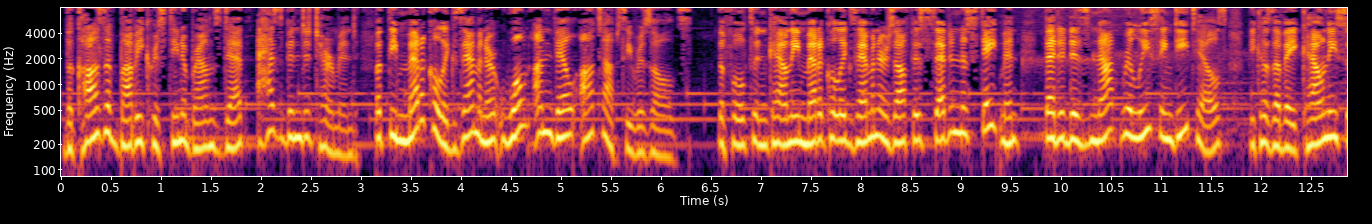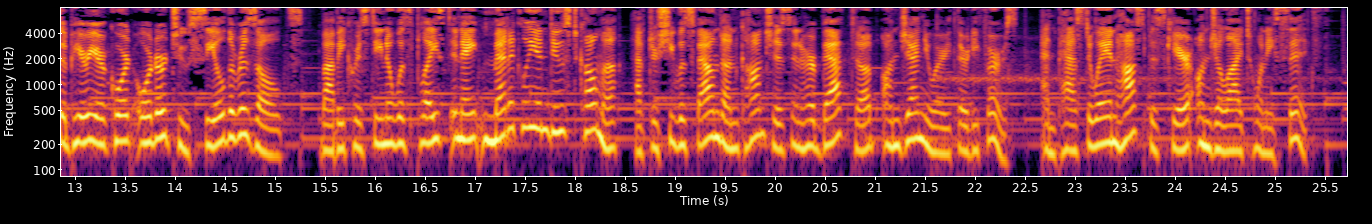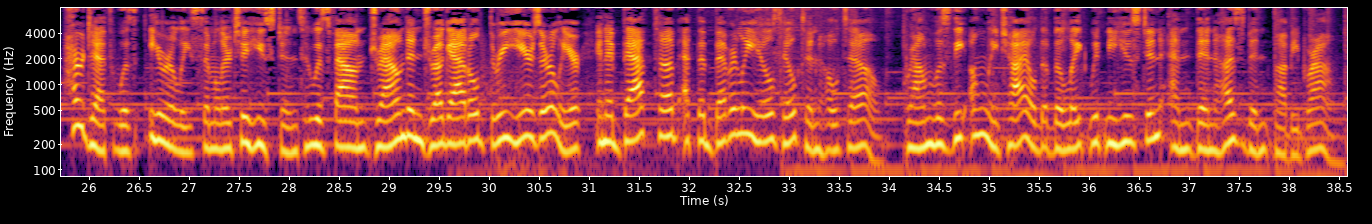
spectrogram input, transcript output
The cause of Bobbi Kristina Brown's death has been determined, but the medical examiner won't unveil autopsy results. The Fulton County Medical Examiner's Office said in a statement that it is not releasing details because of a county superior court order to seal the results. Bobbi Kristina was placed in a medically induced coma after she was found unconscious in her bathtub on January 31st and passed away in hospice care on July 26th. Her death was eerily similar to Houston's, who was found drowned and drug-addled three years earlier in a bathtub at the Beverly Hills Hilton Hotel. Brown was the only child of the late Whitney Houston and then husband Bobby Brown.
